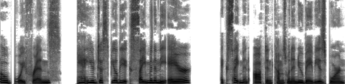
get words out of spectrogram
Oh, boyfriends, can't you just feel the excitement in the air? Excitement often comes when a new baby is born,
